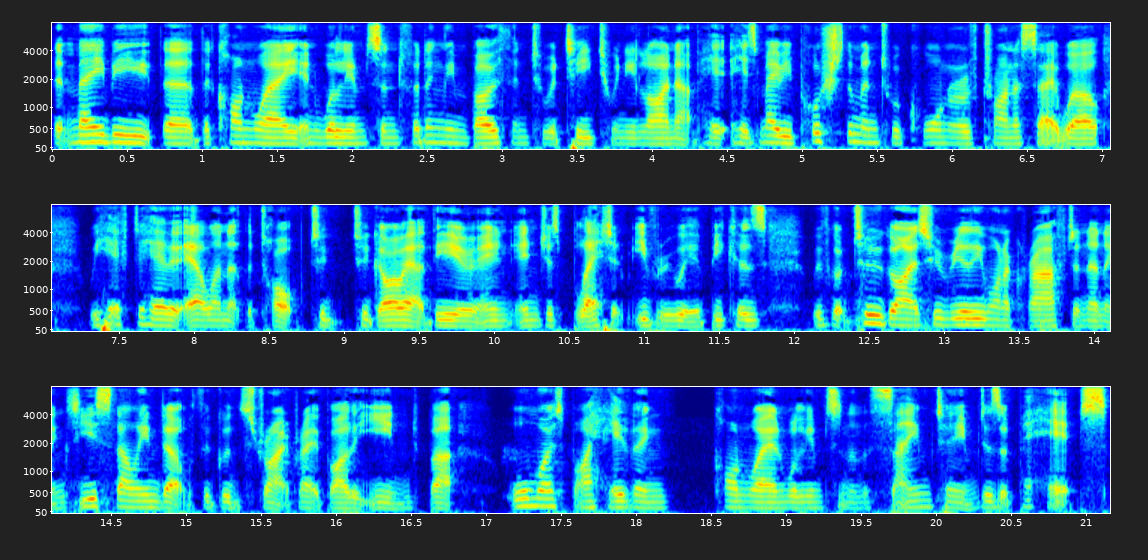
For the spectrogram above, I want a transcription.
that maybe the, the Conway and Williamson fitting them both into a T20 lineup ha- has maybe pushed them into a corner of trying to say, well, we have to have Allen at the top to, to go out there and, and just blat it everywhere because we've got two guys who really want to craft an innings. Yes, they'll end up with a good strike rate by the end, but almost by having Conway and Williamson in the same team, does it perhaps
